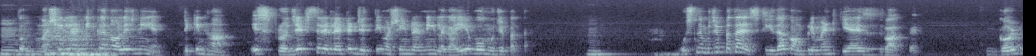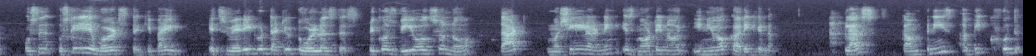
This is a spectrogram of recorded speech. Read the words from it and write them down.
हम्म, तो मशीन हम्म, लर्निंग हम्म। का नॉलेज नहीं है लेकिन हाँ इस प्रोजेक्ट से रिलेटेड जितनी मशीन लर्निंग लगाई है वो मुझे पता है। उसने मुझे पता है सीधा कॉम्प्लीमेंट किया है इस बात पे। गुड उसने उसके ये वर्ड्स थे कि भाई it's very good that you told us this because we also know that machine learning is not in in your curriculum plus companies अभी खुद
